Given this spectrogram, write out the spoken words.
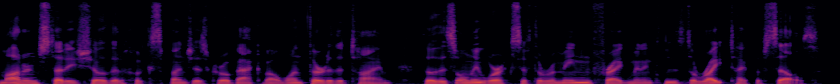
Modern studies show that hook sponges grow back about one third of the time, though this only works if the remaining fragment includes the right type of cells.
